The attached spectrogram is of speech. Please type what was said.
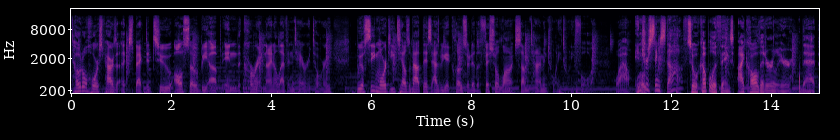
Total horsepower is expected to also be up in the current 911 territory. We'll see more details about this as we get closer to the official launch sometime in 2024. Wow. Well, Interesting stuff. so a couple of things. I called it earlier that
